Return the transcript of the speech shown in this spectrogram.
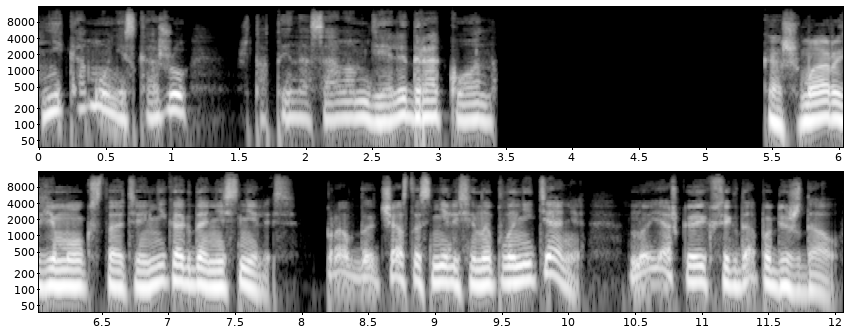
никому не скажу, что ты на самом деле дракон». Кошмары ему, кстати, никогда не снились. Правда, часто снились инопланетяне, но Яшка их всегда побеждал.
